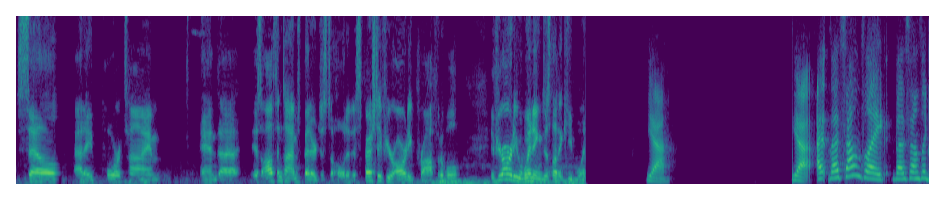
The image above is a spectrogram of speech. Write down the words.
sell at a poor time and uh, it's oftentimes better just to hold it, especially if you're already profitable. If you're already winning, just let it keep winning. Yeah. Yeah, I, that sounds like that sounds like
